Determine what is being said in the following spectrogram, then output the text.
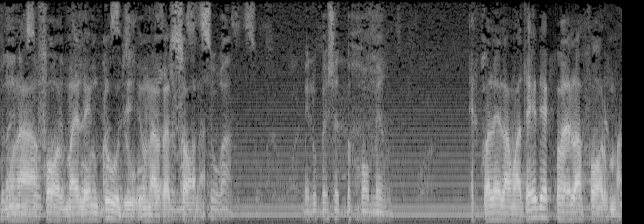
una forma e le includi in una persona. E qual è la materia e qual è la forma?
